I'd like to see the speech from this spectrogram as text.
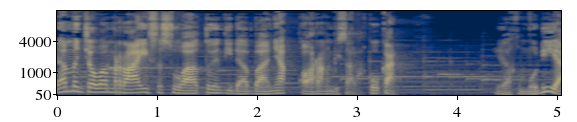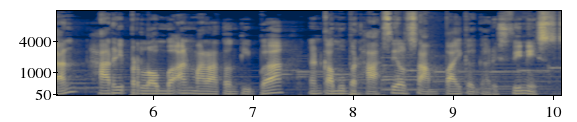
dan mencoba meraih sesuatu yang tidak banyak orang bisa lakukan. Hingga kemudian, hari perlombaan maraton tiba dan kamu berhasil sampai ke garis finish.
